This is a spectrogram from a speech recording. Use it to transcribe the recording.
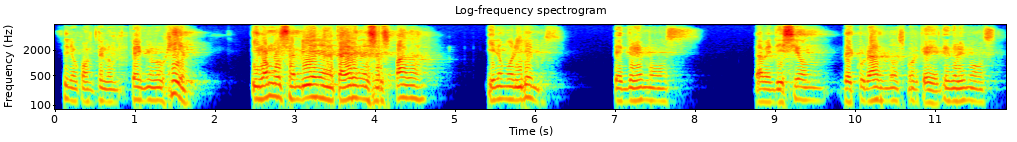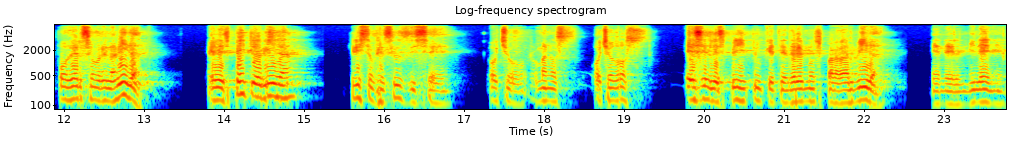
sino con tecnología. Y vamos también a caer en esa espada y no moriremos. Tendremos la bendición de curarnos porque tendremos poder sobre la vida. El espíritu de vida, Cristo Jesús dice 8, Romanos 8.2, es el espíritu que tendremos para dar vida en el milenio.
